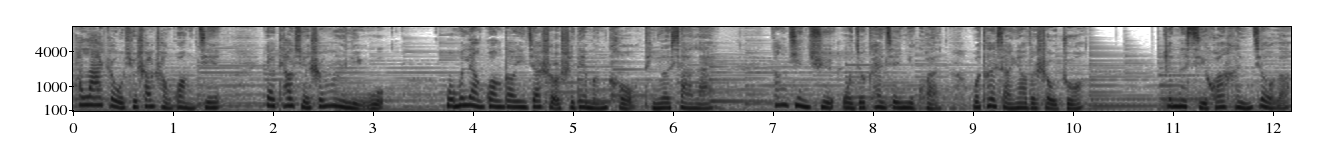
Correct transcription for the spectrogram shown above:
他拉着我去商场逛街，要挑选生日礼物。我们俩逛到一家首饰店门口停了下来，刚进去我就看见一款。我特想要的手镯，真的喜欢很久了，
